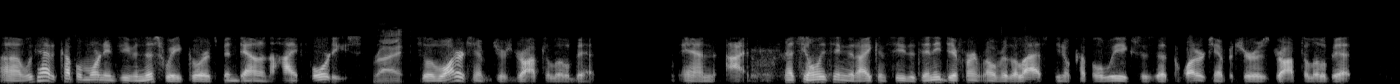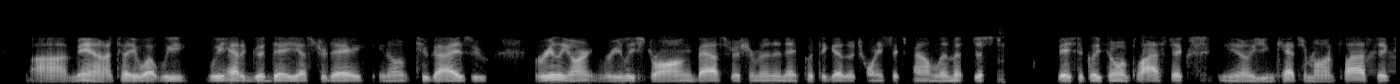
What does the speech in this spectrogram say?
Uh, we've had a couple mornings even this week where it's been down in the high 40s. right? So the water temperature's dropped a little bit. And I, that's the only thing that I can see that's any different over the last, you know, couple of weeks is that the water temperature has dropped a little bit. Uh, man, I tell you what, we, we had a good day yesterday, you know, two guys who really aren't really strong bass fishermen and they put together a 26 pound limit, just basically throwing plastics. You know, you can catch them on plastics,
